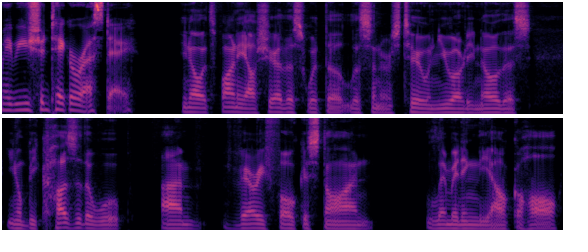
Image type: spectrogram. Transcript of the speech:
Maybe you should take a rest day. You know, it's funny. I'll share this with the listeners too, and you already know this. You know, because of the whoop, I'm very focused on limiting the alcohol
